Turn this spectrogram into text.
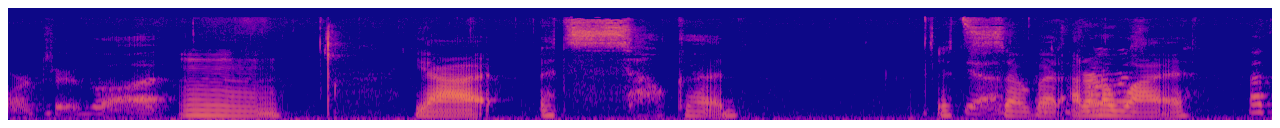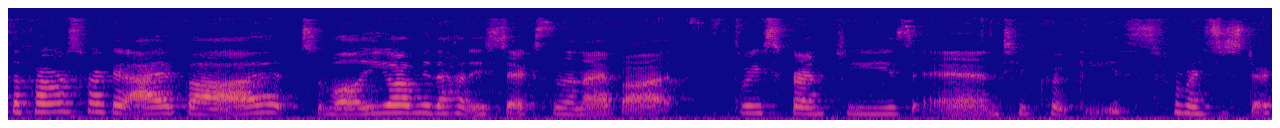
Orchards a lot. Mm. Yeah, it's so good. It's Yeah, so good. I don't know why. At the farmer's market, I bought, well, you got me the honey sticks, and then I bought three scrunchies and two cookies for my sister.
